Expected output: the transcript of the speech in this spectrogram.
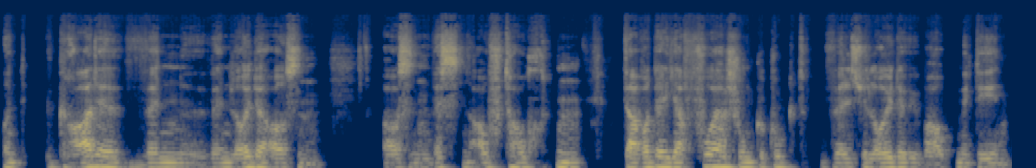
Und gerade wenn, wenn Leute aus dem, aus dem Westen auftauchten, da wurde ja vorher schon geguckt, welche Leute überhaupt mit denen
